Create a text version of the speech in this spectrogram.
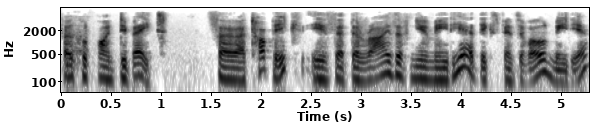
Focal Point debate. So our topic is that the rise of new media at the expense of old media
